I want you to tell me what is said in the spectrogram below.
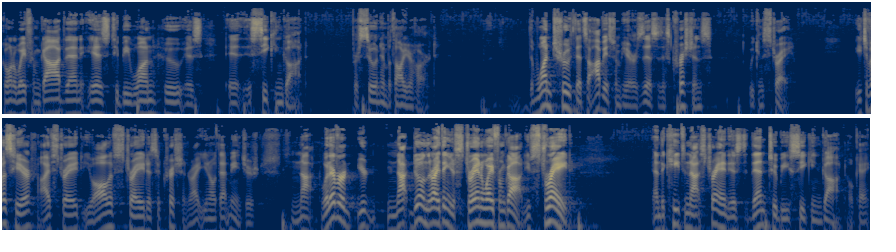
going away from God, then, is to be one who is, is seeking God, pursuing Him with all your heart. The one truth that's obvious from here is this: is as Christians, we can stray. Each of us here, I've strayed, you all have strayed as a Christian, right? You know what that means. You're not, whatever, you're not doing the right thing, you're straying away from God. You've strayed. And the key to not straying is then to be seeking God, okay?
